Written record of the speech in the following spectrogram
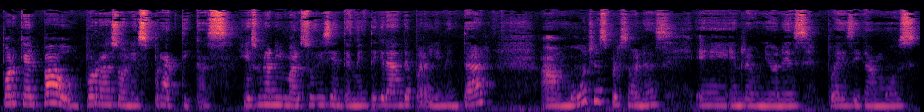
¿por qué el pavo? Por razones prácticas. Es un animal suficientemente grande para alimentar a muchas personas eh, en reuniones, pues digamos,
